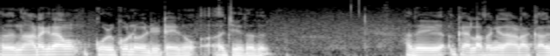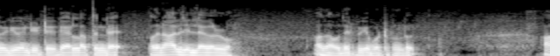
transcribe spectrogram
അത് നാടഗ്രാമം കോഴിക്കോടിന് വേണ്ടിയിട്ടായിരുന്നു ചെയ്തത്. അത് കേരള സംഗീത നാടക അക്കാദമിക്ക് വേണ്ടിയിട്ട് കേരളത്തിന്റെ പതിനാല് ജില്ലകളിലും അത് അവതരിപ്പിക്കപ്പെട്ടിട്ടുണ്ട്. ആ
